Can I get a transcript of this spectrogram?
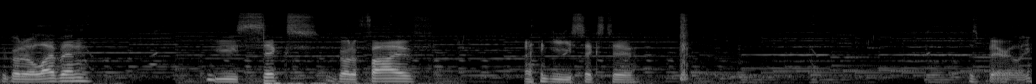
You go to 11. You use 6. You go to 5. I think you use 6 too. Just barely.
